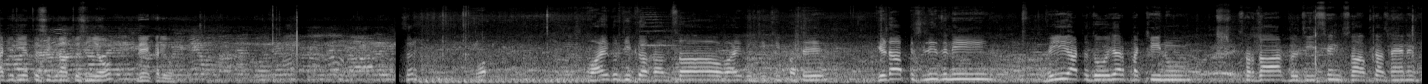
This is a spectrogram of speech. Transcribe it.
ਅੱਜ ਦੀਆਂ ਤਸਵੀਰਾਂ ਤੁਸੀਂ ਉਹ ਦੇਖ ਰਹੇ ਹੋ। ਸਰ ਵਾਹਿਗੁਰੂ ਜੀ ਕਾ ਖਾਲਸਾ, ਵਾਹਿਗੁਰੂ ਜੀ ਕੀ ਫਤਿਹ। ਜਿਹੜਾ ਪਿਛਲੀ ਦਿਨੀ 20/8/2025 ਨੂੰ ਸਰਦਾਰ ਬਲਜੀਤ ਸਿੰਘ ਸਾਬਕਾ ਸੈਨਿਕ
